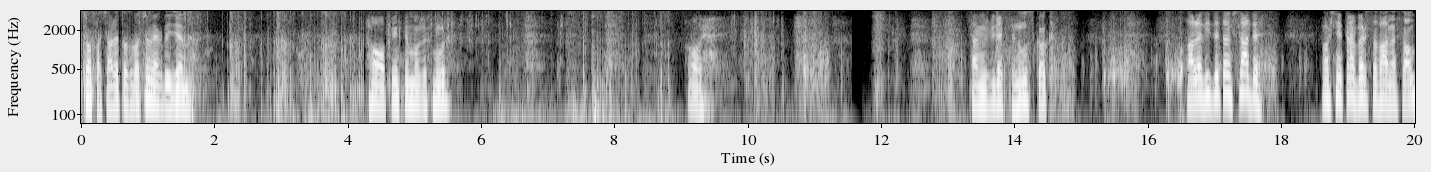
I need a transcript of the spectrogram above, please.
cofać, ale to zobaczymy jak dojdziemy. O, piękne morze chmur. Oj. Tam już widać ten uskok. Ale widzę tam ślady właśnie trawersowane są.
